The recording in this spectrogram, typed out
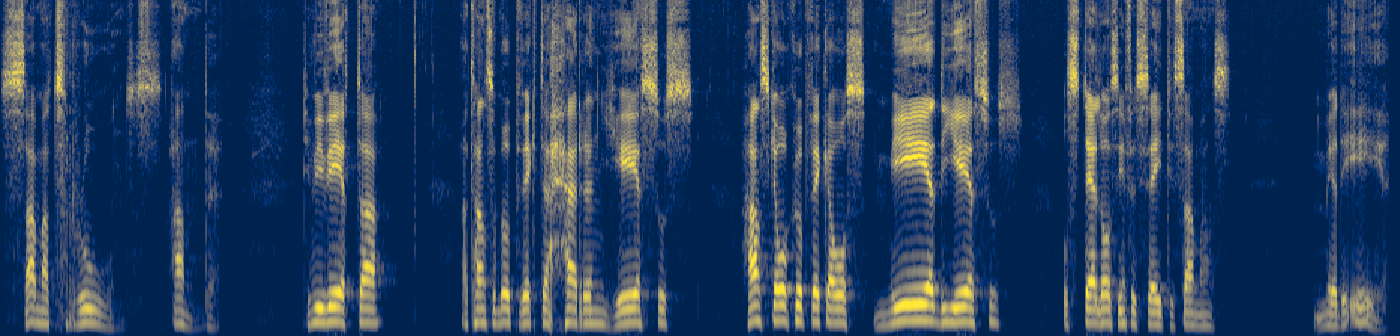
Samma trons ande. Till vi veta att han som uppväckte Herren Jesus, han ska också uppväcka oss med Jesus och ställa oss inför sig tillsammans med er.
